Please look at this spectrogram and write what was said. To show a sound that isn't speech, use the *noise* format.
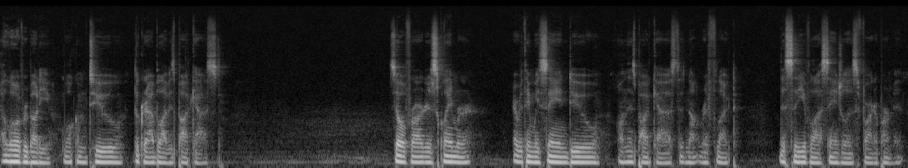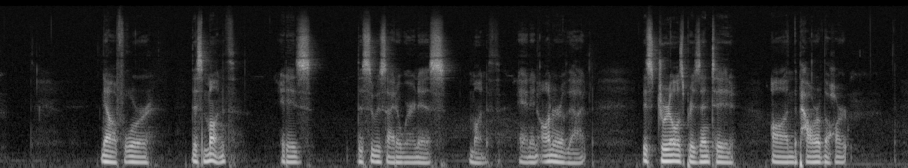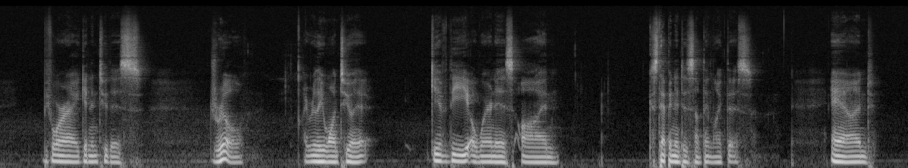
Hello, everybody. Welcome to the Grab Lives podcast. So, for our disclaimer, everything we say and do on this podcast does not reflect the City of Los Angeles Fire Department. Now, for this month, it is the Suicide Awareness Month. And in honor of that, this drill is presented on the power of the heart. Before I get into this drill, I really want to uh, give the awareness on stepping into something like this and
